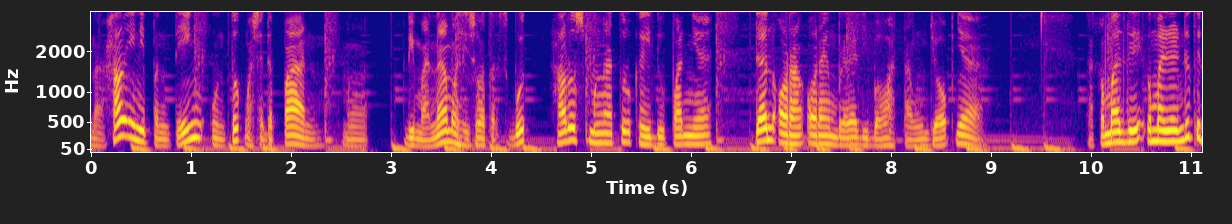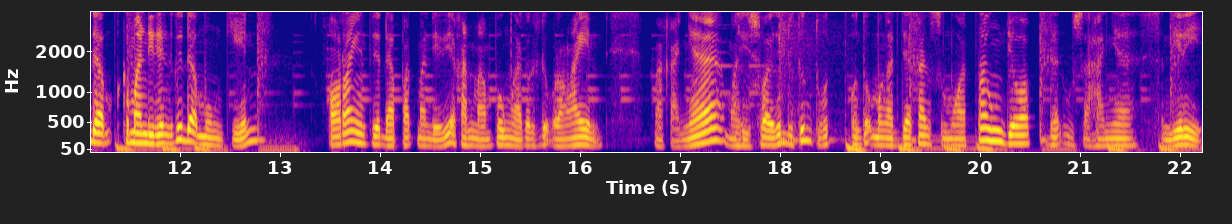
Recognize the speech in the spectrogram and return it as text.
Nah, hal ini penting untuk masa depan, di mana mahasiswa tersebut harus mengatur kehidupannya dan orang-orang yang berada di bawah tanggung jawabnya. Nah, kemandirian itu tidak kemandirian itu tidak mungkin orang yang tidak dapat mandiri akan mampu mengatur hidup orang lain. Makanya mahasiswa itu dituntut untuk mengerjakan semua tanggung jawab dan usahanya sendiri.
